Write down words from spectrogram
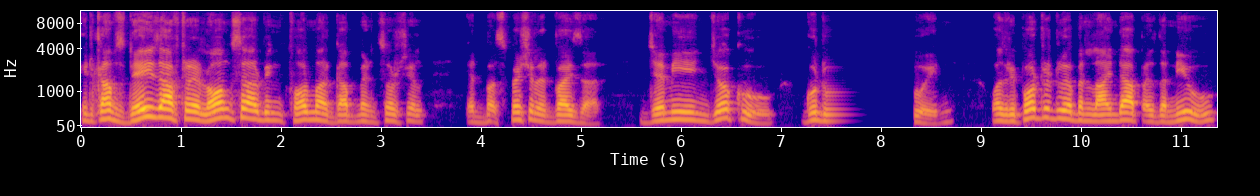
It comes days after a long serving former government social special advisor, Jamie Njoku Goodwin, was reported to have been lined up as the new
